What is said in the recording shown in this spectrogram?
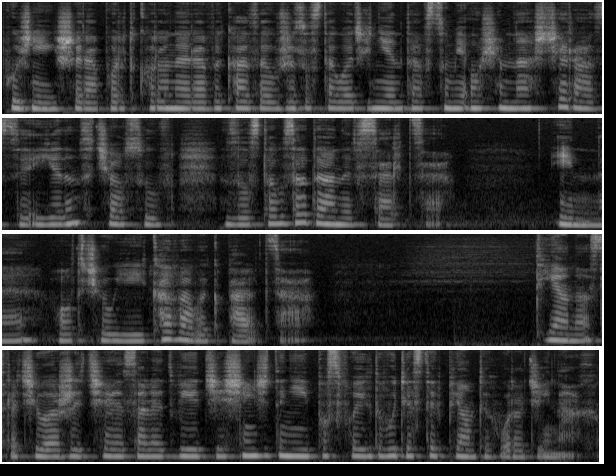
Późniejszy raport koronera wykazał, że została dźgnięta w sumie 18 razy i jeden z ciosów został zadany w serce. Inny odciął jej kawałek palca. Tiana straciła życie zaledwie 10 dni po swoich 25 urodzinach.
